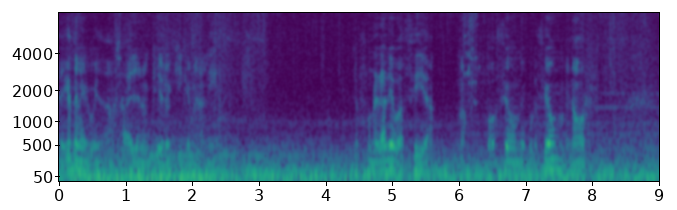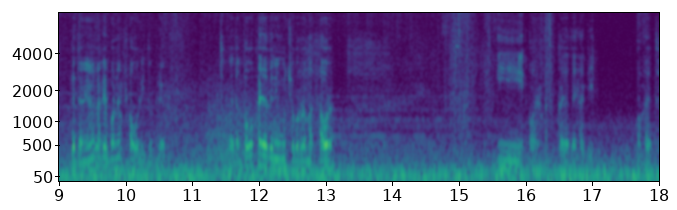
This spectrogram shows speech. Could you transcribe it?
hay que tener cuidado, o sea, yo no quiero aquí que me la. Funeraria vacía. No, poción de curación menor. Que también me las voy a poner en favorito, creo. Aunque tampoco es que haya tenido mucho problema hasta ahora. Y bueno, cállate aquí. Objeto.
